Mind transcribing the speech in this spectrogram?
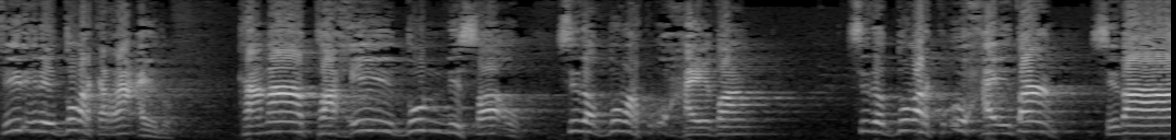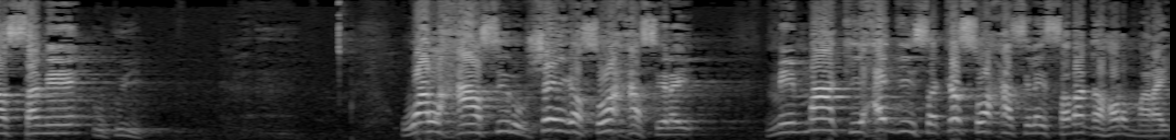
Fiir inay dumarka raacaydo. Kamaa taxiidu nisaau. Sida dumarku u xaydaan. Sida dumarku u xaydaan sidaa samee uu ku yidhi walxaasilu shayga soo xasilay mimaakii xaggiisa ka soo xasilay sabaqa hormaray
